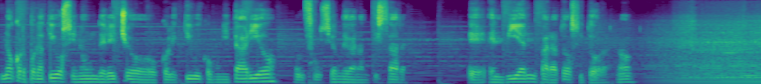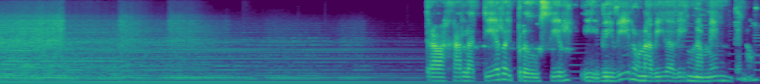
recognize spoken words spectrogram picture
no corporativo sino un derecho colectivo y comunitario en función de garantizar eh, el bien para todos y todas. ¿no? trabajar la tierra y producir y vivir una vida dignamente, ¿no?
